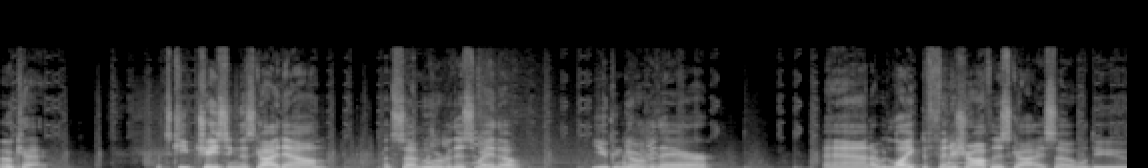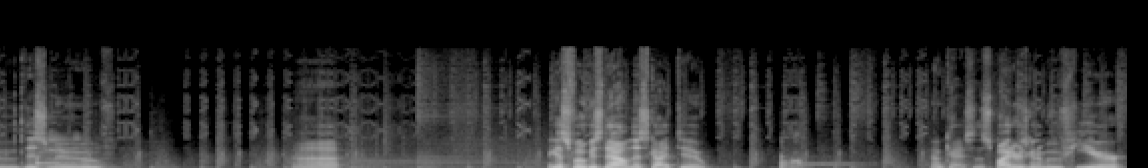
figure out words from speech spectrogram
Okay. Let's keep chasing this guy down. Let's uh, move over this way, though. You can go over there. And I would like to finish off this guy, so we'll do this move. Uh, I guess focus down this guy, too. Okay, so the spider is going to move here.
